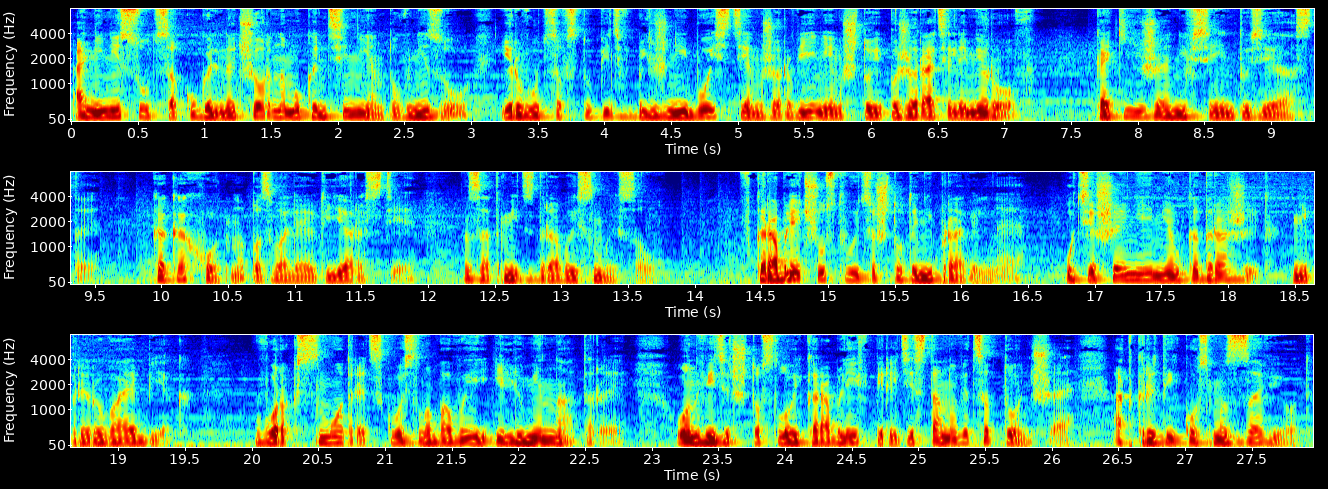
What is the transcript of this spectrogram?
Они несутся к угольно-черному континенту внизу и рвутся вступить в ближний бой с тем же рвением, что и пожиратели миров. Какие же они все энтузиасты. Как охотно позволяют ярости затмить здравый смысл. В корабле чувствуется что-то неправильное – Утешение мелко дрожит, не прерывая бег. Воркс смотрит сквозь лобовые иллюминаторы. Он видит, что слой кораблей впереди становится тоньше, открытый космос зовет.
